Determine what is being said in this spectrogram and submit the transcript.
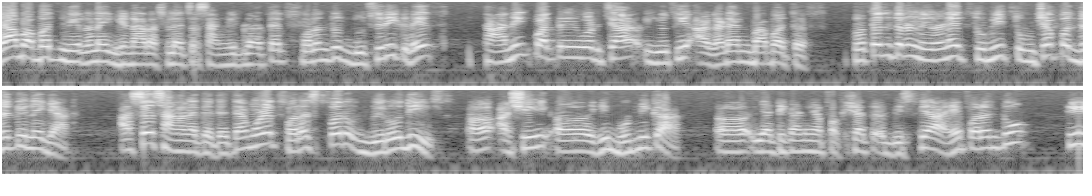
याबाबत निर्णय घेणार असल्याचं सांगितलं जातं. परंतु दुसरीकडे स्थानिक पातळीवरच्या युती आघाड्यांबाबत स्वतंत्र निर्णय तुम्ही तुमच्या पद्धतीने घ्या असं सांगण्यात येते. त्यामुळे परस्पर विरोधी अशी ही भूमिका या ठिकाणी या पक्षात दिसते आहे. परंतु ती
